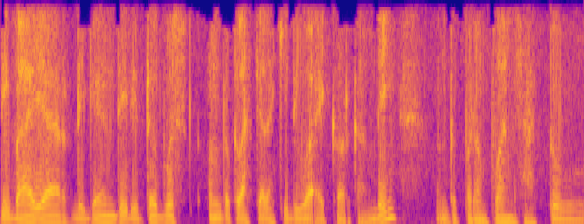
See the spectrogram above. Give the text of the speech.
dibayar, diganti, ditebus untuk laki-laki dua ekor kambing, untuk perempuan satu.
